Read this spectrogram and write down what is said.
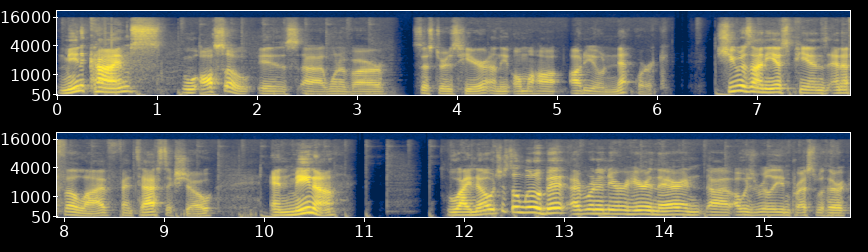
Mina Kimes, who also is uh, one of our sisters here on the Omaha Audio Network. She was on ESPN's NFL Live, fantastic show. And Mina, who I know just a little bit, I've run into her here and there and uh, I was really impressed with her.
